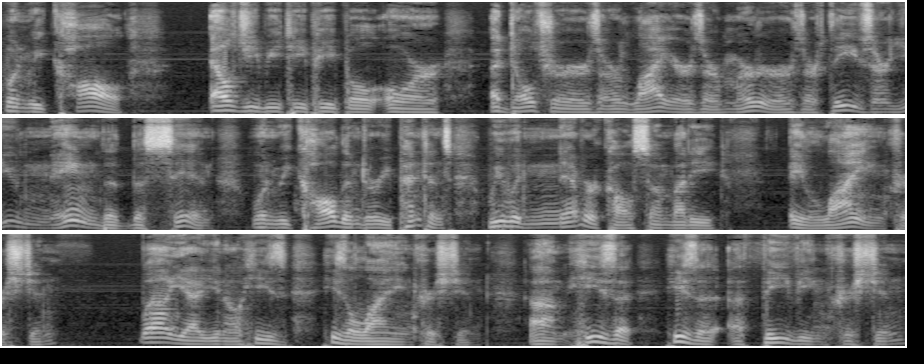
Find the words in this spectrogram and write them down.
when we call LGBT people or adulterers or liars or murderers or thieves or you name the, the sin, when we call them to repentance, we would never call somebody a lying Christian. Well, yeah, you know, he's he's a lying Christian. Um, he's a he's a, a thieving Christian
